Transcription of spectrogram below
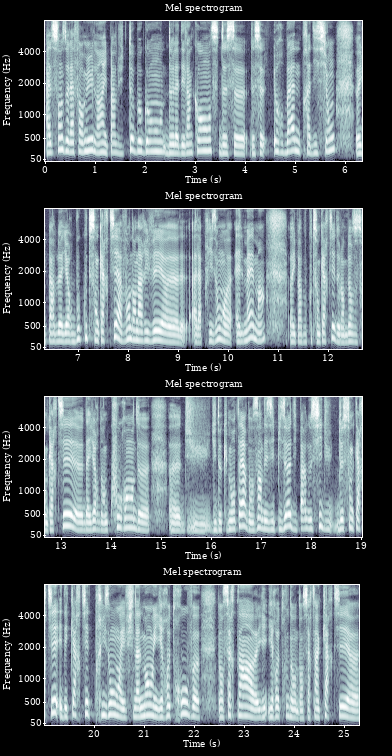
a le sens de la formule. Hein. Il parle du toboggan, de la délinquance, de ce, de ce Urban Tradition. Euh, il parle d'ailleurs beaucoup de son quartier avant d'en arriver à la prison elle-même. Hein. Il parle beaucoup de son quartier, de l'ambiance de son quartier. D'ailleurs, dans le courant du, documentaire, dans un des épisodes, il parle aussi de son quartier et des quartiers de prison. Et finalement, il retrouve dans certains, euh, il retrouve dans, certains quartiers euh,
